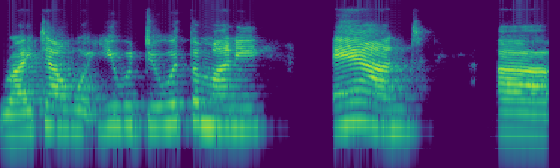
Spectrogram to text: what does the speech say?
write down what you would do with the money and uh,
